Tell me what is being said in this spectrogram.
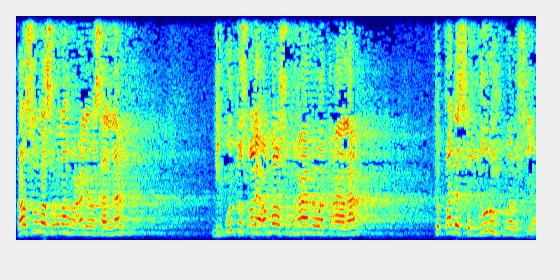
Rasulullah sallallahu alaihi wasallam diutus oleh Allah Subhanahu wa taala kepada seluruh manusia.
